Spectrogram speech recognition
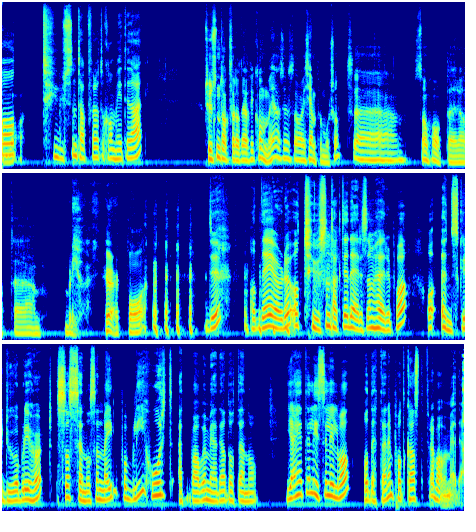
Og tusen takk for at du kom hit i dag. Tusen takk for at jeg fikk komme. Jeg syns det var kjempemorsomt. Eh, Så håper at det blir hørt på. Du, og det gjør du. Og tusen takk til dere som hører på. Og ønsker du å bli hørt, så send oss en mail på blihort at bauermedia.no. Jeg heter Lise Lillevold, og dette er en podkast fra Bame Media.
